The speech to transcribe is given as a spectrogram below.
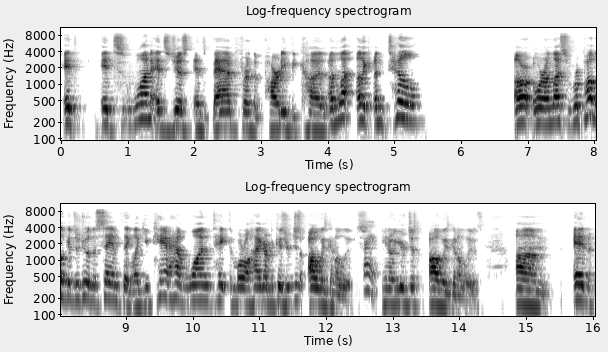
it it's one it's just it's bad for the party because unless like until or, or unless republicans are doing the same thing. Like you can't have one take the moral high ground because you're just always going to lose. Right. you know you're just always going to lose. Um and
